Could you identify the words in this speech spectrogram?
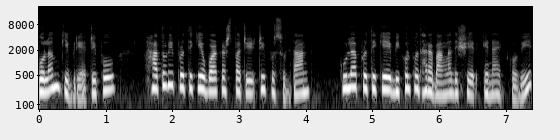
গোলাম কিবরিয়া টিপু, হাতুড়ি প্রতীকে ওয়ার্কার্স পার্টির টিপু সুলতান, কুলা প্রতীকে বিকল্পধারা বাংলাদেশের এনায়েত কবির,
